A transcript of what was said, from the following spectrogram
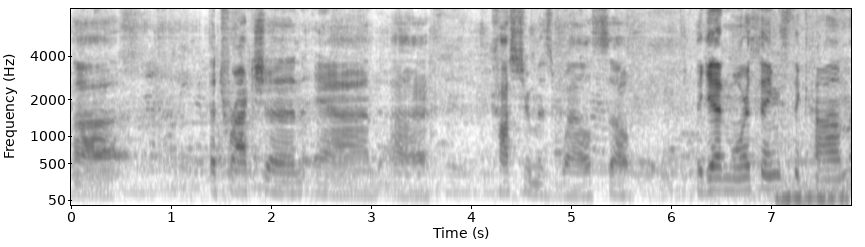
uh, attraction and uh, costume as well. So, again, more things to come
